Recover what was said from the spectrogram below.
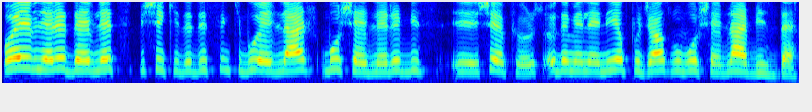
O evlere devlet bir şekilde desin ki bu evler boş evleri biz e, şey yapıyoruz ödemelerini yapacağız bu boş evler bizde.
